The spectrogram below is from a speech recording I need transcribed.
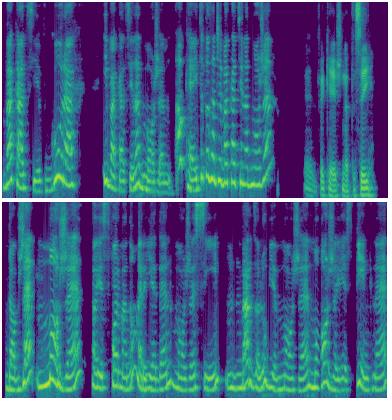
wakacje w górach i wakacje nad morzem. Okej, okay, co to znaczy wakacje nad morzem? Vacation at the sea. Dobrze, morze to jest forma numer jeden, morze sea. Mhm, bardzo lubię morze, morze jest piękne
